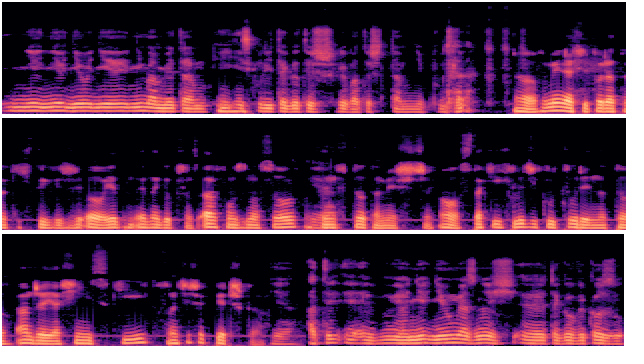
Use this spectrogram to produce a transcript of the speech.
Nie, nie, nie, nie, nie mam mnie tam i, i z kuli tego też chyba też tam nie puda. O, wymienia się pora takich tych, że o, jed, jednego ksiądz Alfons Nosol, Ja. ten kto tam jeszcze? O, z takich ludzi kultury, no to Andrzej Jasiński, Franciszek Pieczka. Ja. A ty e, e, nie, nie umiem znaleźć e, tego wykozu.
